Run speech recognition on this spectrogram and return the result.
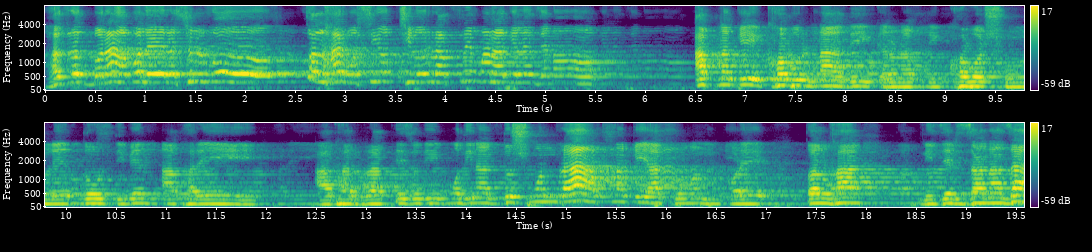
হজরত বরা বলে রসুল গো তলহার ওসিয়ত ছিল রাত্রে মারা গেলে যেন আপনাকে খবর না দিই, কারণ আপনি খবর শুনলে দৌড় দিবেন আঘারে আধার রাতে যদি মদিনার দুশ্মনরা আপনাকে আক্রমণ করে, তলহা নিজের জানাজা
